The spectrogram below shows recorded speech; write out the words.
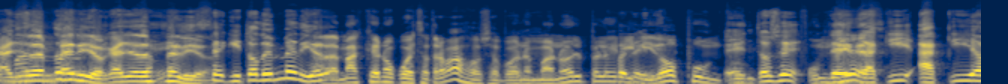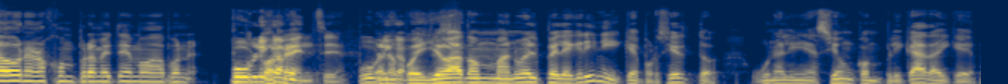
Calle de en medio, calle de en y medio. Se quitó de en medio. Además que no cuesta trabajo. Se pone Manuel Pellegrini, Pellegrini. dos puntos. Entonces, desde 10. aquí, aquí ahora nos comprometemos a poner... públicamente. Públicamente, Bueno, pues yo a don Manuel Pellegrini, que por cierto, una alineación complicada y que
